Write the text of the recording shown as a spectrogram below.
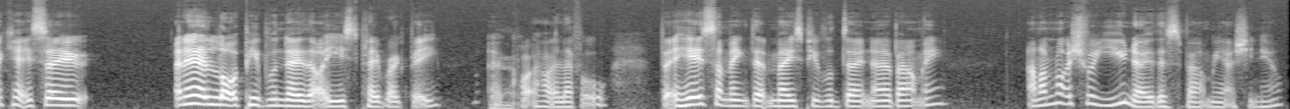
Okay, so I know a lot of people know that I used to play rugby at Yeah. quite a high level, but here's something that most people don't know about me, and I'm not sure you know this about me actually, Neil.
